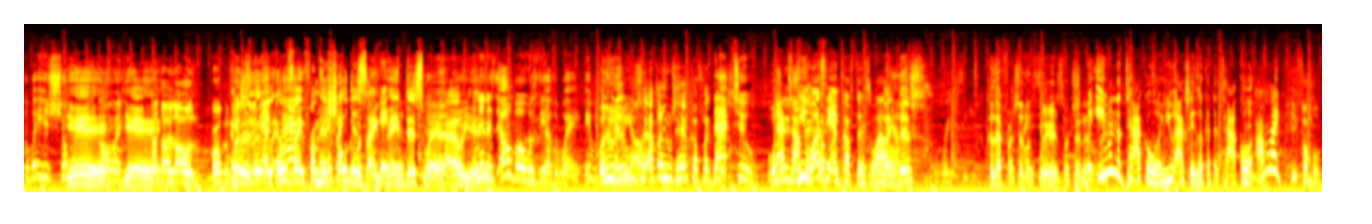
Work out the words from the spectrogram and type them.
the way his shoulder yeah, was going. Yeah, I thought his arm was broken. It was, it, was, like, it was like from his it's shoulder like was like bent this way. Yeah. Hell yeah! And then his elbow was the other way. It was. Well, he, was, I thought he was handcuffed like that this. too. That he, he was handcuffed like, as well. Like this. crazy. Because at first it looked weird, but then. But even the tackle, and you actually look at the tackle, I'm like. He fumbled.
